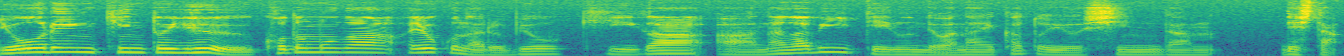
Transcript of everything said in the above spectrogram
溶連菌という子供が良くなる病気が長引いているんではないかという診断でした。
